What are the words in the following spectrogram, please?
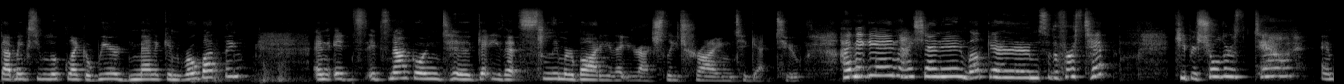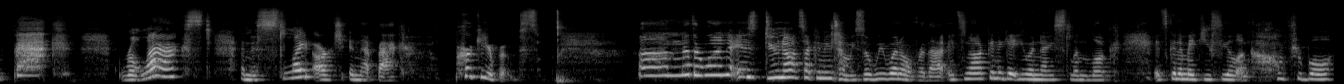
That makes you look like a weird mannequin robot thing and it's it's not going to get you that slimmer body that you're actually trying to get to. Hi Megan, hi Shannon, welcome. So the first tip, keep your shoulders down and back, relaxed, and a slight arch in that back. Perky your boobs. Um, another one is do not suck in your tummy. So we went over that. It's not going to get you a nice slim look. It's going to make you feel uncomfortable,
